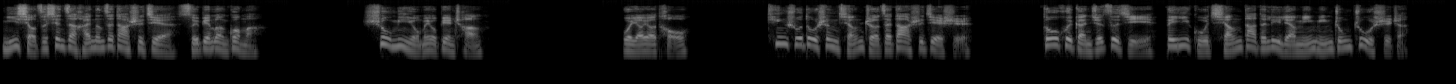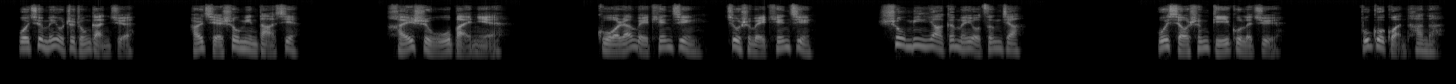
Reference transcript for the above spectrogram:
你小子现在还能在大世界随便乱逛吗？寿命有没有变长？”我摇摇头。听说斗圣强者在大世界时，都会感觉自己被一股强大的力量冥冥中注视着，我却没有这种感觉，而且寿命大限还是五百年。果然，伪天境就是伪天境，寿命压根没有增加。我小声嘀咕了句，不过管他呢，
